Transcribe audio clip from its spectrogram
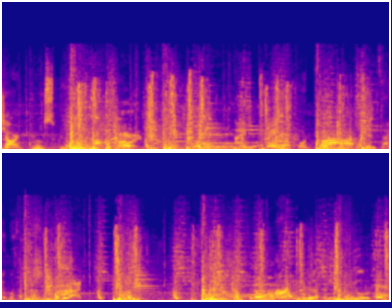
Shard grows. I've trained for battle since I was a child. I will teach you this.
